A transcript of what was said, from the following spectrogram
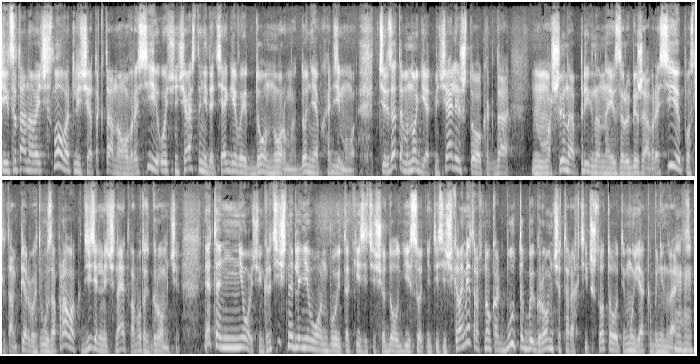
И цетановое число, в отличие от октанового в России, очень часто не дотягивает до нормы, до необходимого. Через это многие отмечали, что когда машина, пригнанная из-за рубежа в Россию, после там, первых двух заправок, дизель начинает работать громче. Это не очень критично для него, он будет так ездить еще долгие сотни тысяч километров, но как будто бы громче тарахтит, что-то вот ему якобы не нравится.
